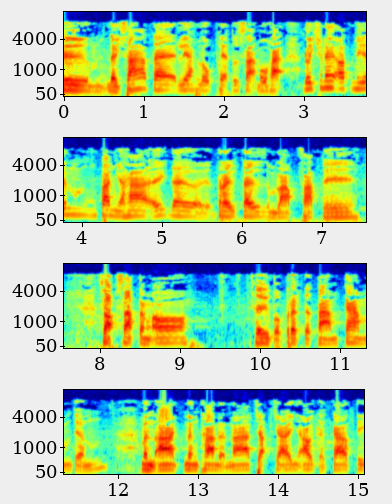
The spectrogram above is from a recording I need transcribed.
គឺដោយសារតែលះលោភៈទុសៈមោហៈដូច្នេះអត់មានបញ្ហាអីដែលត្រូវទៅសម្លាប់សត្វទេសពសត្វទាំងអគឺប្រព្រឹត្តទៅតាមកម្មទាំងមិនអាចនឹងថានរណាចាត់ចែងឲ្យទៅកើតទី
